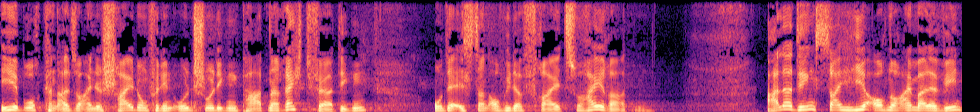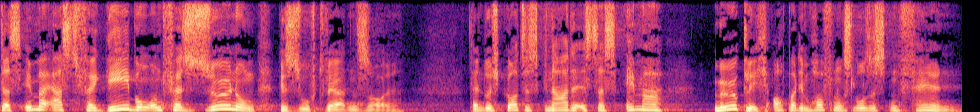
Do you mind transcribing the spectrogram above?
Ehebruch kann also eine Scheidung für den unschuldigen Partner rechtfertigen und er ist dann auch wieder frei zu heiraten. Allerdings sei hier auch noch einmal erwähnt, dass immer erst Vergebung und Versöhnung gesucht werden soll. Denn durch Gottes Gnade ist das immer möglich, auch bei den hoffnungslosesten Fällen.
